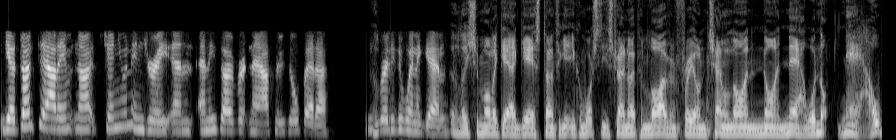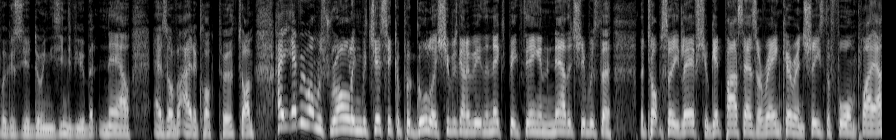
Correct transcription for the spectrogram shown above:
yeah, don't doubt him. No, it's genuine injury, and and he's over it now, so he's all better. He's ready to win again. Alicia Molik, our guest. Don't forget you can watch the Australian Open live and free on Channel 9 and 9 now. Well, not now because you're doing this interview, but now as of 8 o'clock Perth time. Hey, everyone was rolling with Jessica Pegula. She was going to be the next big thing, and now that she was the, the top seed left, she'll get past Azarenka, and she's the form player.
